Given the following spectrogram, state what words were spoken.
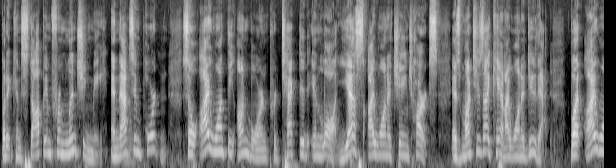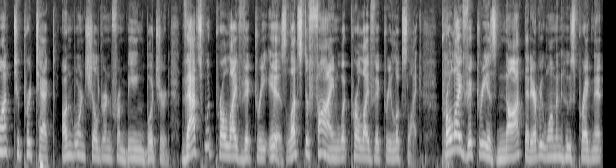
but it can stop him from lynching me. And that's mm. important. So I want the unborn protected in law. Yes, I want to change hearts. As much as I can, I want to do that. But I want to protect unborn children from being butchered. That's what pro life victory is. Let's define what pro life victory looks like. Pro life victory is not that every woman who's pregnant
